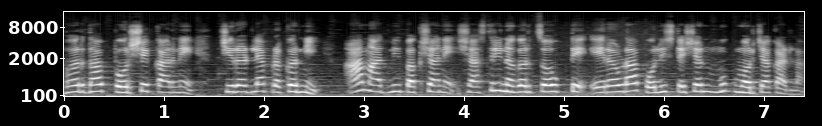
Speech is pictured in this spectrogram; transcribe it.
भरधाव पोर्शे कारने चिरडल्याप्रकरणी आम आदमी पक्षाने शास्त्रीनगर चौक ते एरवडा पोलीस स्टेशन मूक मोर्चा काढला.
